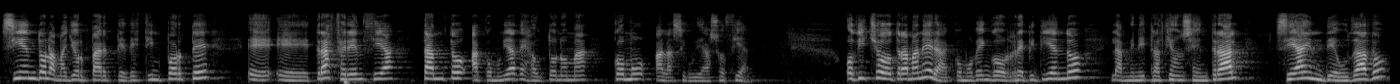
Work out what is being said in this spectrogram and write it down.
siendo la mayor parte de este importe eh, eh, transferencia tanto a comunidades autónomas como a la Seguridad Social. O dicho de otra manera, como vengo repitiendo, la Administración central se ha endeudado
